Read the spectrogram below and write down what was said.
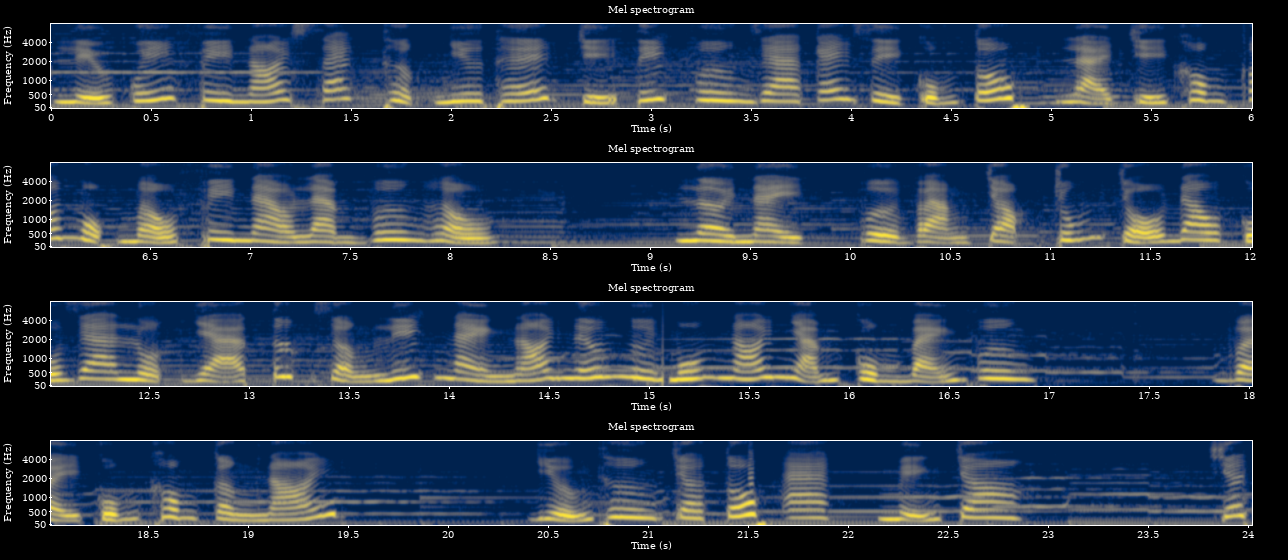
Liễu Quý Phi nói xác thực như thế, Chỉ tiếc vương gia cái gì cũng tốt, Lại chỉ không có một mẫu phi nào làm vương hậu. Lời này vừa vặn chọc trúng chỗ đau của gia luật giả Tức giận liếc nàng nói nếu ngươi muốn nói nhảm cùng bản vương. Vậy cũng không cần nói. Dưỡng thương cho tốt a miễn cho. Chết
